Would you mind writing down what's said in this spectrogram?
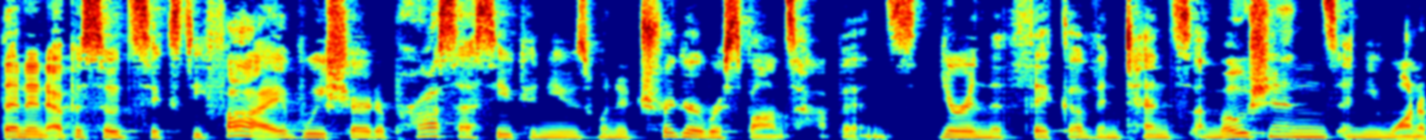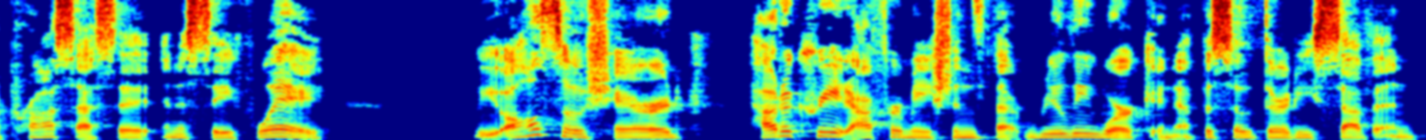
Then in episode 65, we shared a process you can use when a trigger response happens. You're in the thick of intense emotions and you want to process it in a safe way. We also shared how to create affirmations that really work in episode 37,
